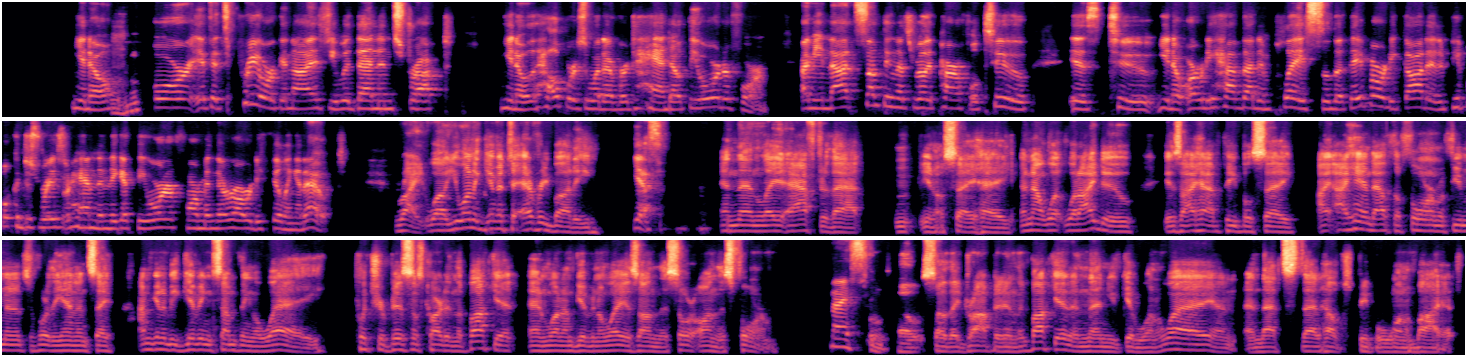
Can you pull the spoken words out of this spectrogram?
you know mm-hmm. or if it's pre-organized you would then instruct you know the helpers or whatever to hand out the order form i mean that's something that's really powerful too is to you know already have that in place so that they've already got it and people can just raise their hand and they get the order form and they're already filling it out right well you want to give it to everybody yes and then lay after that you know say hey and now what what i do is i have people say I, I hand out the form a few minutes before the end and say i'm going to be giving something away put your business card in the bucket and what i'm giving away is on this or on this form Nice. So, so they drop it in the bucket and then you give one away and and that's that helps people want to buy it.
